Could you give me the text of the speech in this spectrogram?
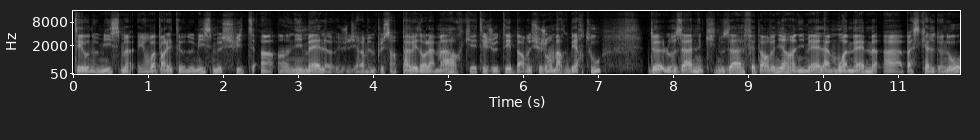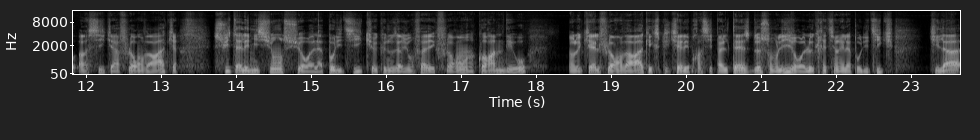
théonomisme et on va parler théonomisme suite à un email, je dirais même plus un pavé dans la mare, qui a été jeté par monsieur Jean-Marc Berthou de Lausanne qui nous a fait parvenir un email à moi-même, à Pascal Denot ainsi qu'à Florent Varac suite à l'émission sur la politique que nous avions fait avec Florent, un Coram Deo dans lequel Florent Varac expliquait les principales thèses de son livre Le chrétien et la politique qu'il a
